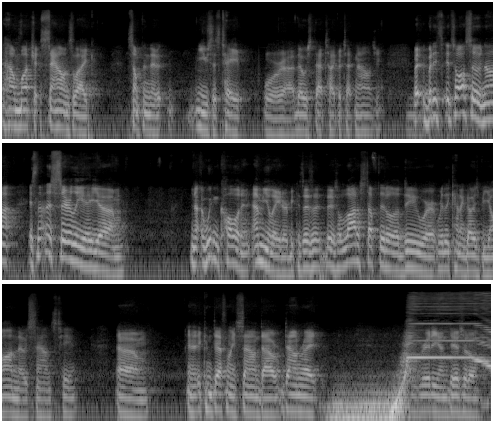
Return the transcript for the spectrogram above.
how much it sounds like something that uses tape or uh, those that type of technology. But, but it's, it's also not, it's not necessarily a, um, no, I wouldn't call it an emulator because there's a, there's a lot of stuff that it'll do where it really kind of goes beyond those sounds too. Um, and it can definitely sound down, downright gritty and digital.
